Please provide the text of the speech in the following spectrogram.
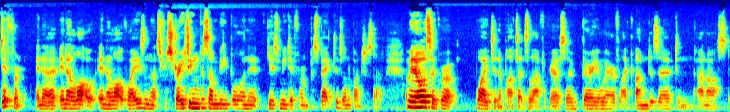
different in a in a lot of, in a lot of ways, and that's frustrating for some people, and it gives me different perspectives on a bunch of stuff. I mean, I also grew up white in apartheid South Africa, so very aware of like undeserved and unasked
